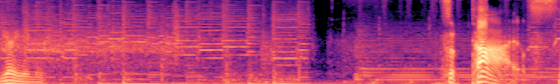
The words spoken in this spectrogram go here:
뭐야 얘는? Subtiles.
